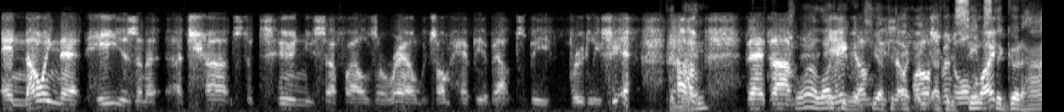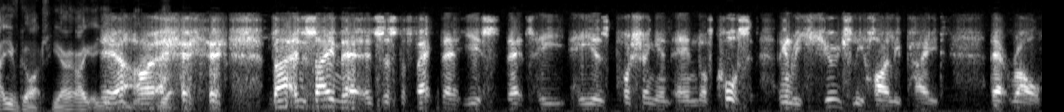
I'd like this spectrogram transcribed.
and knowing that he is in a, a, chance to turn New South Wales around, which I'm happy about, to be brutally fair. Um, that um, That's why I like yeah, you, Richie. I can, I can, I can sense the, the, good heart you've got. You know, I, you, yeah, I, yeah. but in saying that, it's just the fact that yes, that's he he is pushing, and and of course they're going to be hugely highly paid that role.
